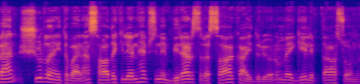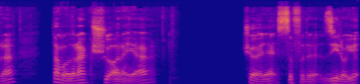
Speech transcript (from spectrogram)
Ben şuradan itibaren sağdakilerin hepsini birer sıra sağa kaydırıyorum ve gelip daha sonra tam olarak şu araya şöyle sıfırı, zero'yu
